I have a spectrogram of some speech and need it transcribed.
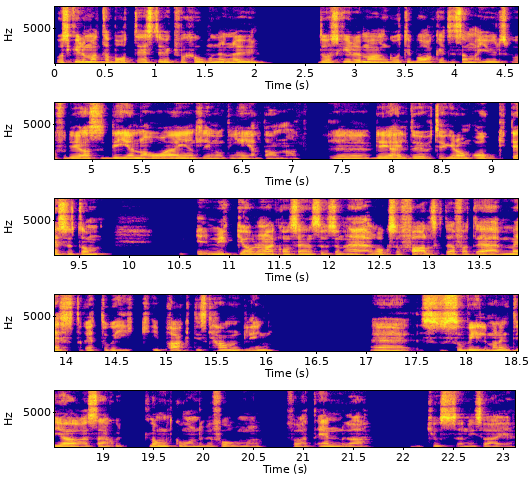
Och skulle man ta bort SD-ekvationen nu, då skulle man gå tillbaka till samma hjulspår, för deras DNA är egentligen någonting helt annat. Eh, det är jag helt övertygad om. Och dessutom, mycket av den här konsensusen är också falsk därför att det är mest retorik. I praktisk handling eh, så vill man inte göra särskilt långtgående reformer för att ändra kursen i Sverige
